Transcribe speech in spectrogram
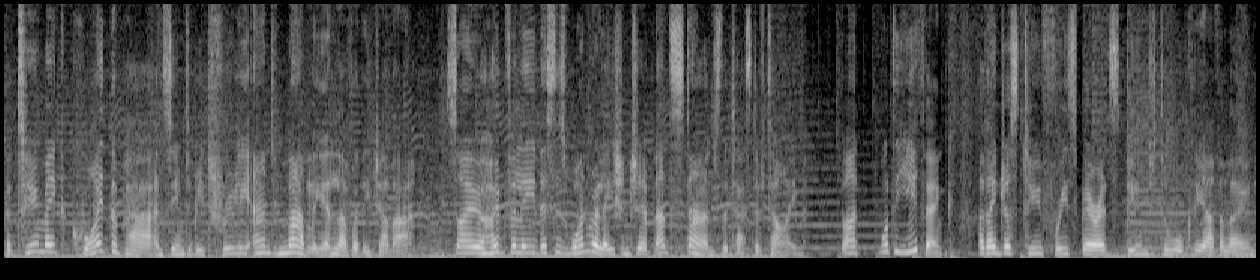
The two make quite the pair and seem to be truly and madly in love with each other. So hopefully, this is one relationship that stands the test of time. But what do you think? Are they just two free spirits doomed to walk the earth alone?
